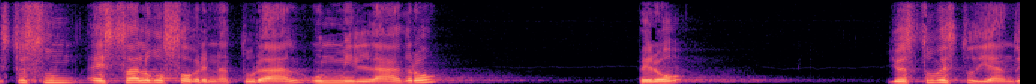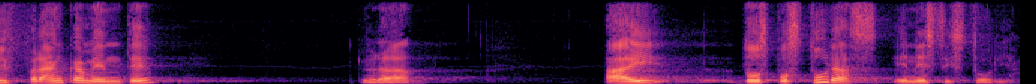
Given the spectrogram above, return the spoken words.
Esto es, un, es algo sobrenatural, un milagro, pero yo estuve estudiando y francamente, ¿verdad? Hay dos posturas en esta historia.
